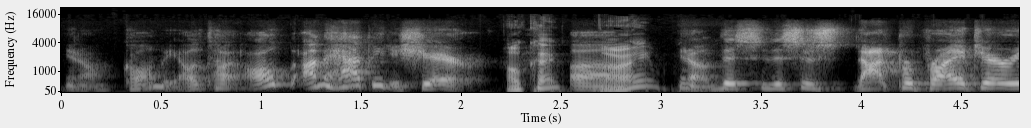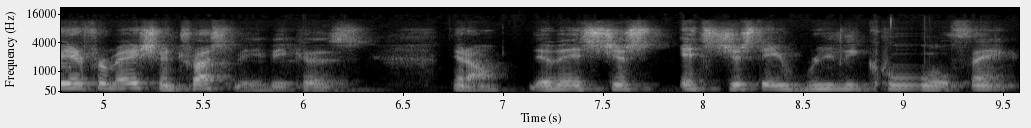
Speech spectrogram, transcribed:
you know, call me. I'll talk. I'll, I'm happy to share. Okay. Um, All right. You know, this this is not proprietary information. Trust me, because you know it's just it's just a really cool thing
